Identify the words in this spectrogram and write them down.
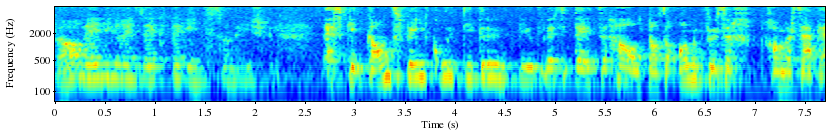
gar weniger Insekten gibt, zum Beispiel. Es gibt ganz viele gute Gründe, Biodiversität zu erhalten. Also an und für sich kann man sagen,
